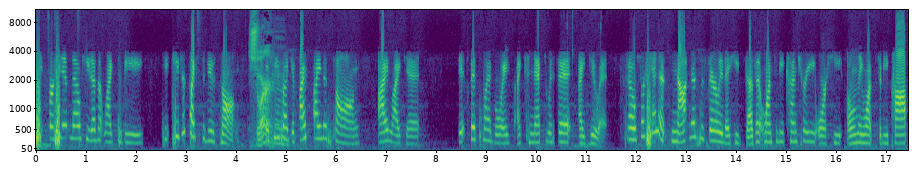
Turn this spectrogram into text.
He- for him though he doesn't like to be he, he just likes to do songs. Sure. so he's like if i find a song i like it it fits my voice i connect with it i do it. So for him it's not necessarily that he doesn't want to be country or he only wants to be pop.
